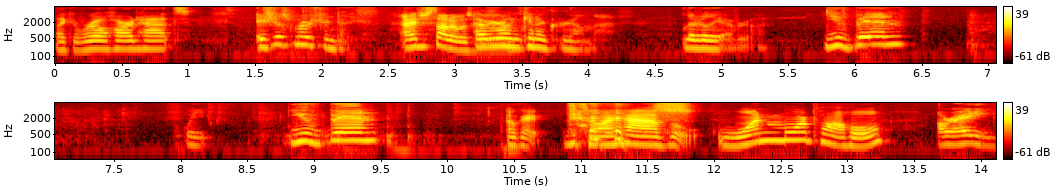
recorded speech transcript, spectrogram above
like real hard hats. It's just merchandise. I just thought it was Everyone weird. can agree on that. Literally everyone. You've been Wait. You've been. Okay, so I have one more plot hole, Alrighty.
